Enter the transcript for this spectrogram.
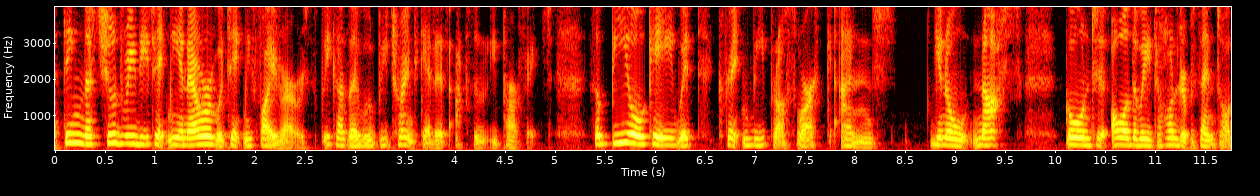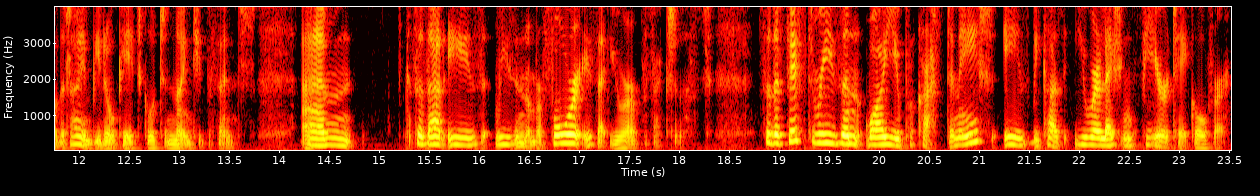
A thing that should really take me an hour would take me five hours because I would be trying to get it absolutely perfect. So be okay with creating B plus work and you know not going to all the way to hundred percent all the time, being okay to go to ninety percent. Um, so that is reason number four is that you are a perfectionist. So, the fifth reason why you procrastinate is because you are letting fear take over.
